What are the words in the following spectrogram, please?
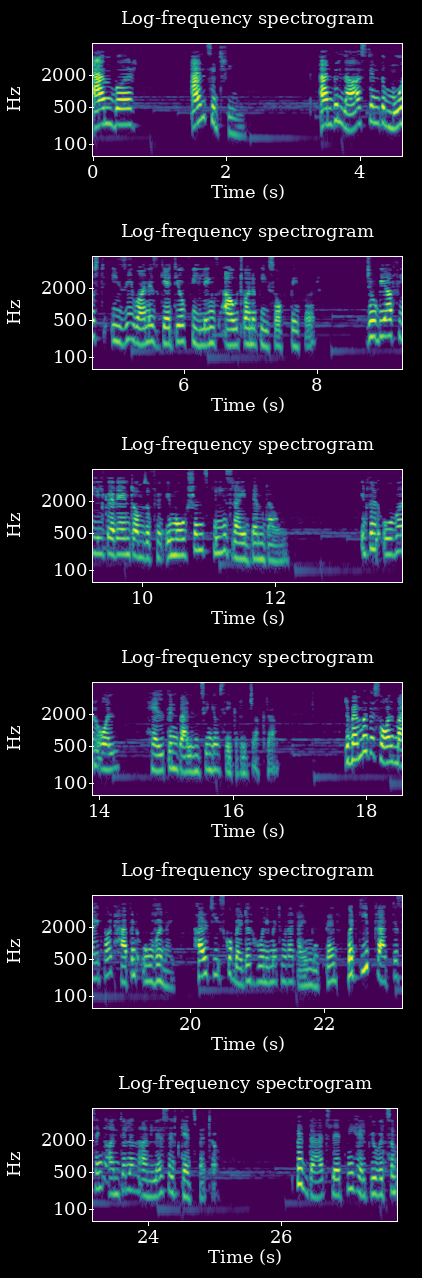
amber and citrine and the last and the most easy one is get your feelings out on a piece of paper जो भी आप फील कर रहे हैं in terms of your emotions please write them down it will overall help in balancing your sacral chakra. Remember, this all might not happen overnight. हर चीज़ को बेटर होने में थोड़ा टाइम लगता है but keep practicing until and unless it gets better with that let me help you with some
